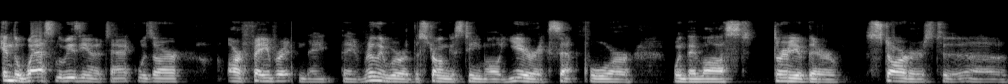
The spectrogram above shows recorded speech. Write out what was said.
In the West, Louisiana Tech was our our favorite, and they they really were the strongest team all year, except for when they lost three of their starters to uh,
